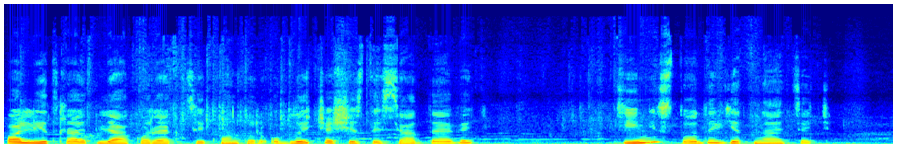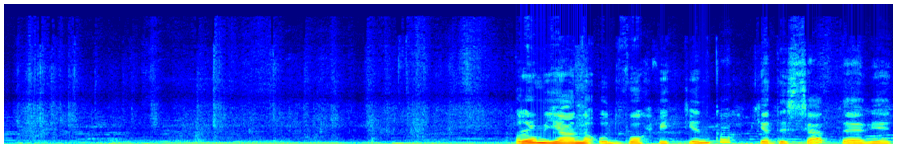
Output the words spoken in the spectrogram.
Палітра для корекції контуру обличчя 69, тіні 119. Рум'яна у двох відтінках 59.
